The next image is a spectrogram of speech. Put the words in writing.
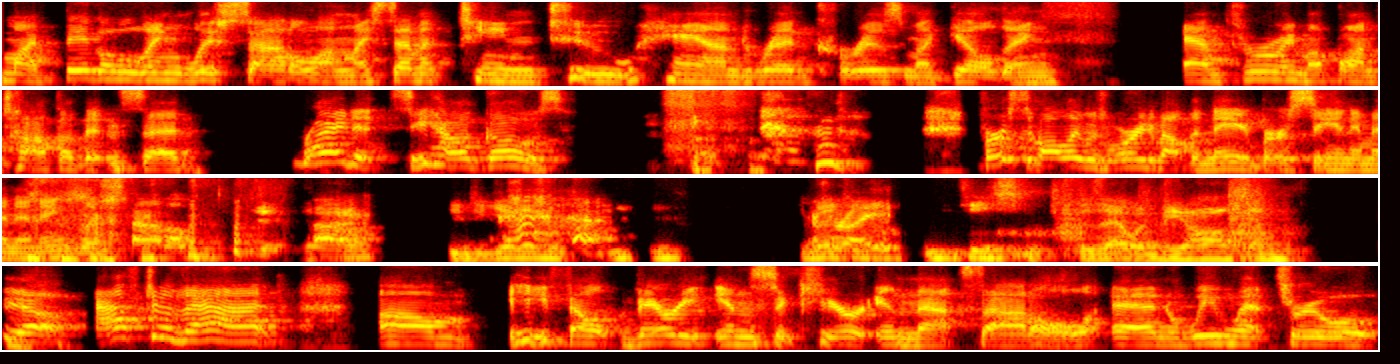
my big old English saddle on my 17 two hand red charisma gelding and threw him up on top of it and said, Ride it, see how it goes. First of all, he was worried about the neighbors seeing him in an English saddle. Um, Did you get him? right? Because that would be awesome. Yeah. After that, um, he felt very insecure in that saddle. And we went through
